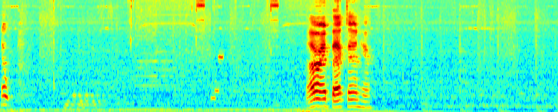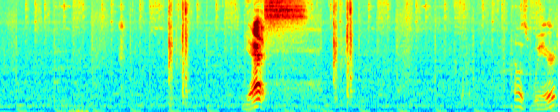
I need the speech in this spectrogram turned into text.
Nope. Alright, back down here. Yes! That was weird.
